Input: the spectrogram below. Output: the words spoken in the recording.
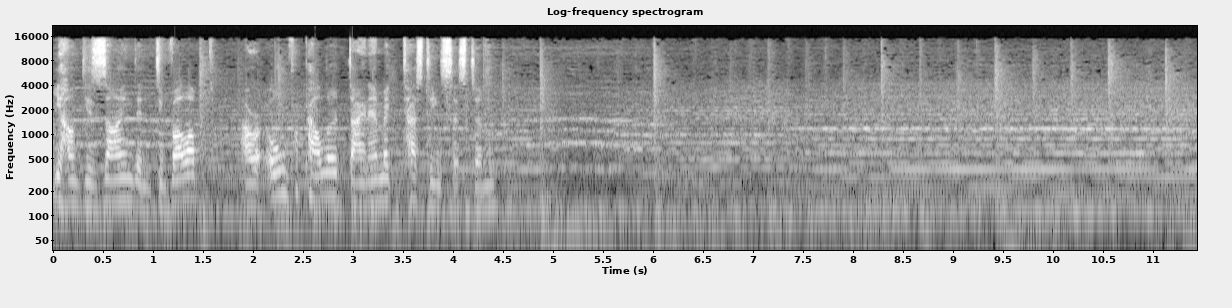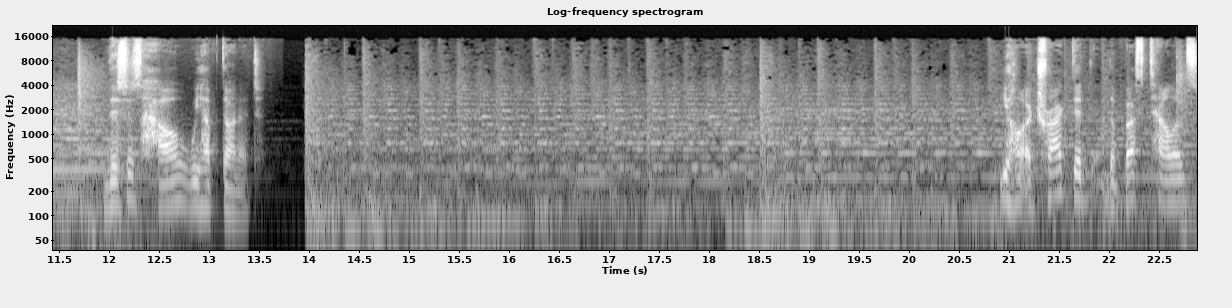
EHang designed and developed our own propeller dynamic testing system This is how we have done it. EHang attracted the best talents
